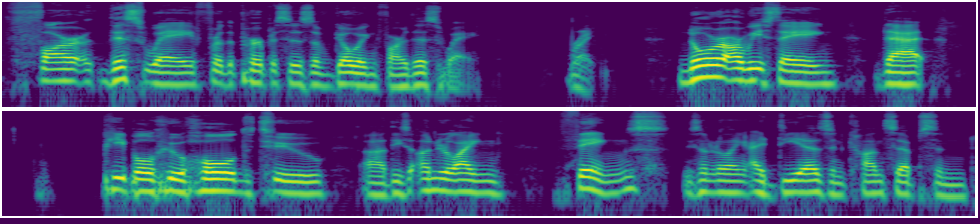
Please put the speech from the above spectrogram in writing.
far this way for the purposes of going far this way Right. nor are we saying that people who hold to uh, these underlying things, these underlying ideas and concepts and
